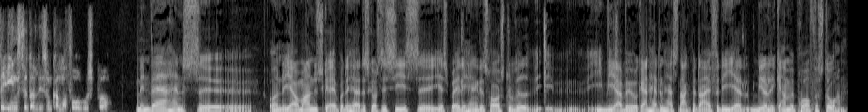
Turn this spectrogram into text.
det eneste, der ligesom kommer fokus på. Men hvad er hans... Øh, og jeg er jo meget nysgerrig på det her. Det skal også lige siges, øh, Jesper Ali Henning, det tror jeg også, du ved. Vi, vi, jeg vil jo gerne have den her snak med dig, fordi jeg virkelig gerne vil prøve at forstå ham.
